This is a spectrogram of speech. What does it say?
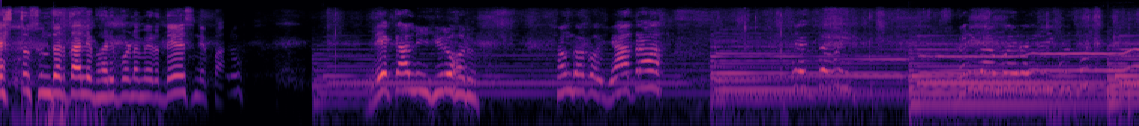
यस्तो सुन्दरताले भरिपूर्ण मेरो देश नेपाल। लेकाली हिरोहरू सँगको यात्रा। एकदमै गरिमामय रहिरहेको छ।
